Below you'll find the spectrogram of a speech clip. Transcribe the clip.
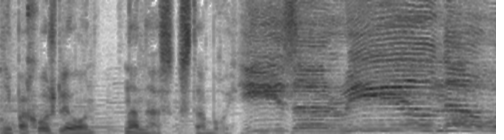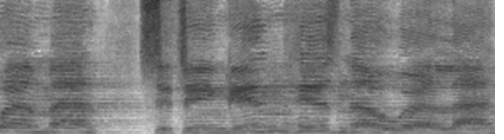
Не похож ли он на нас с тобой? sitting in his nowhere land,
